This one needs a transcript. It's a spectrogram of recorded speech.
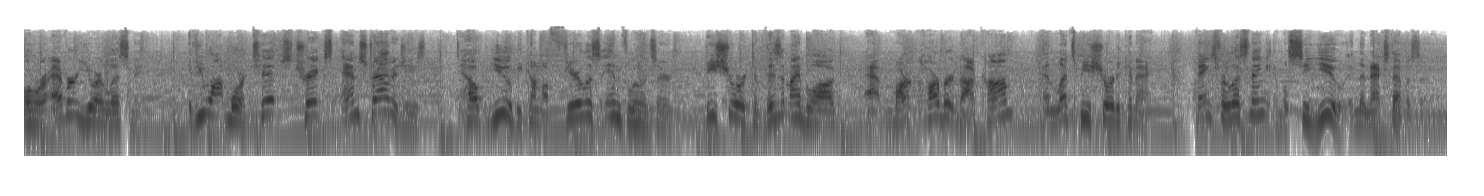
or wherever you are listening. If you want more tips, tricks, and strategies to help you become a fearless influencer, be sure to visit my blog at markharbert.com and let's be sure to connect. Thanks for listening, and we'll see you in the next episode.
